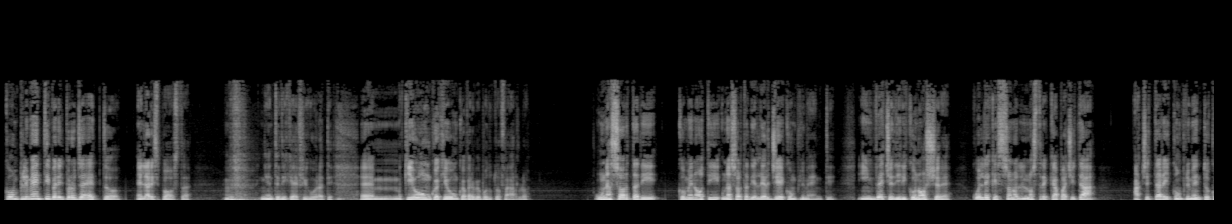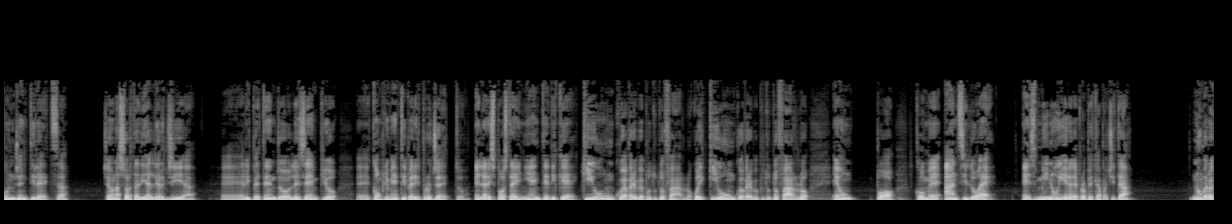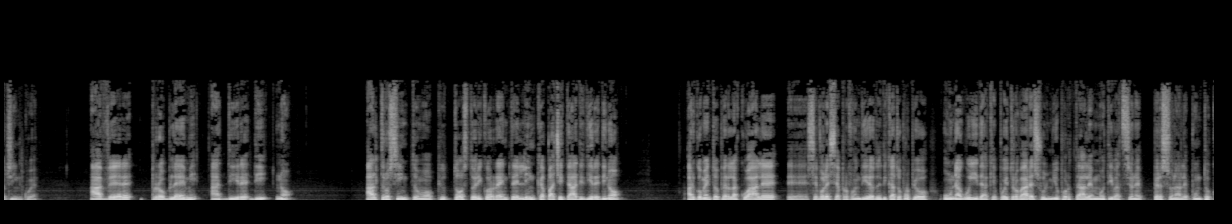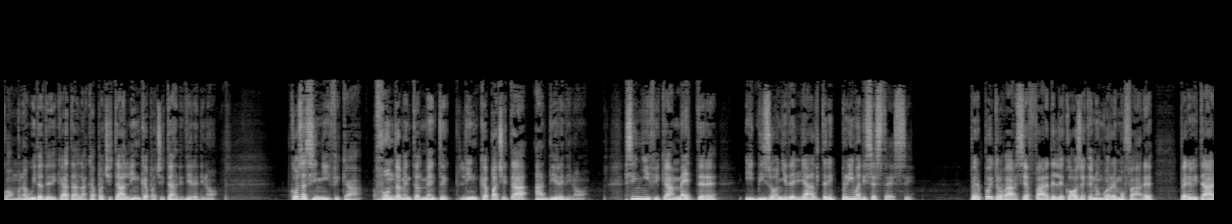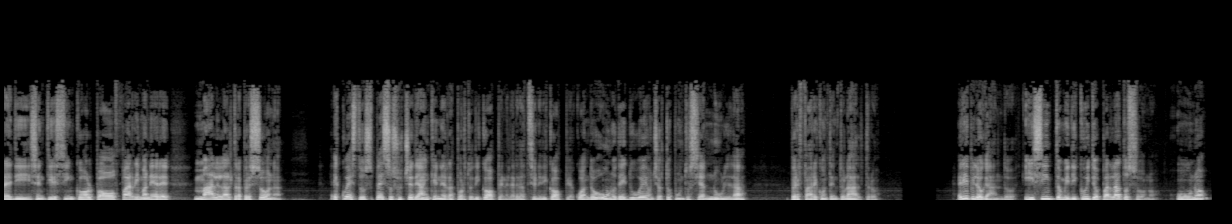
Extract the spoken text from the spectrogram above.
complimenti per il progetto. È la risposta. Niente di che, figurati. Eh, chiunque, chiunque avrebbe potuto farlo. Una sorta di, come noti, una sorta di allergia ai complimenti. Invece di riconoscere quelle che sono le nostre capacità, accettare il complimento con gentilezza, c'è una sorta di allergia. Eh, ripetendo l'esempio, eh, complimenti per il progetto. E la risposta è niente di che. Chiunque avrebbe potuto farlo. Quel chiunque avrebbe potuto farlo è un po' come, anzi lo è, e sminuire le proprie capacità. Numero 5. Avere problemi a dire di no. Altro sintomo piuttosto ricorrente è l'incapacità di dire di no. Argomento per la quale, eh, se volessi approfondire, ho dedicato proprio una guida che puoi trovare sul mio portale motivazionepersonale.com, una guida dedicata alla capacità, all'incapacità di dire di no. Cosa significa fondamentalmente l'incapacità a dire di no? significa mettere i bisogni degli altri prima di se stessi, per poi trovarsi a fare delle cose che non vorremmo fare, per evitare di sentirsi in colpa o far rimanere male l'altra persona. E questo spesso succede anche nel rapporto di coppia, nelle relazioni di coppia, quando uno dei due a un certo punto si annulla per fare contento l'altro. Riepilogando, i sintomi di cui ti ho parlato sono 1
